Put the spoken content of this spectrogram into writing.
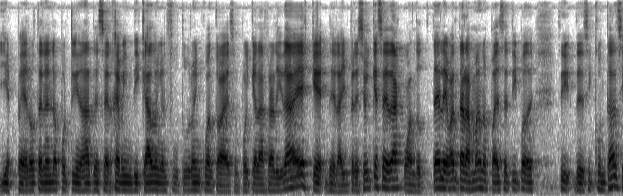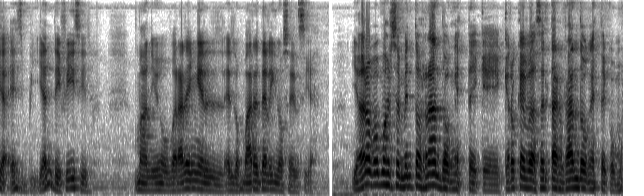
y espero tener la oportunidad de ser reivindicado en el futuro en cuanto a eso, porque la realidad es que de la impresión que se da cuando te levanta las manos para ese tipo de, de circunstancias es bien difícil maniobrar en, el, en los mares de la inocencia. Y ahora vamos al segmento random, este, que creo que va a ser tan random este como,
